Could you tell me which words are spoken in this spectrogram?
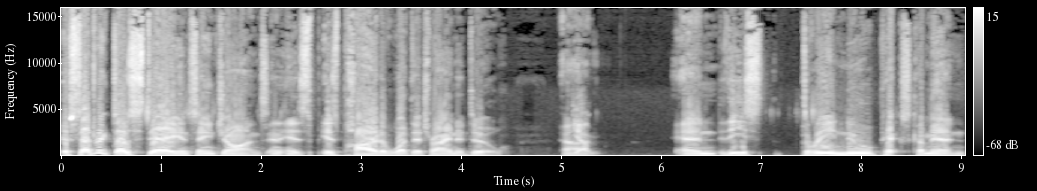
if Cedric does stay in St. John's and is is part of what they're trying to do, um, yep. and these three new picks come in,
